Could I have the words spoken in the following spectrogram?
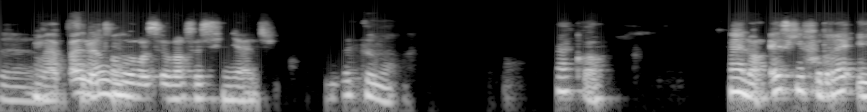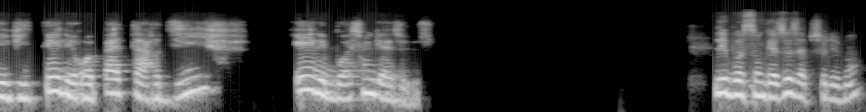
euh, on n'a pas le temps de recevoir ce signal. Exactement. D'accord. Alors, est-ce qu'il faudrait éviter les repas tardifs et les boissons gazeuses? Les boissons gazeuses, absolument.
